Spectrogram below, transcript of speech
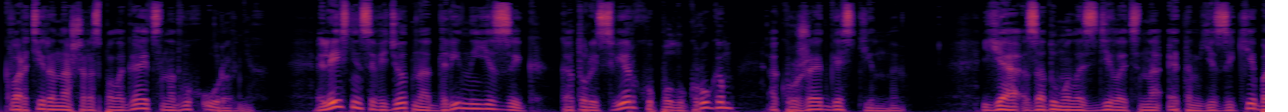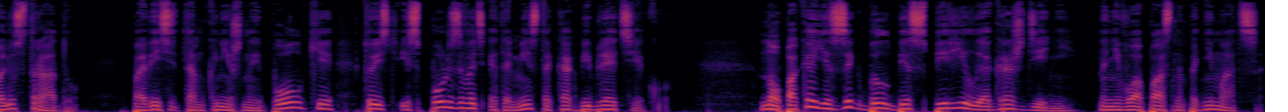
Квартира наша располагается на двух уровнях. Лестница ведет на длинный язык, который сверху полукругом окружает гостиную. Я задумалась сделать на этом языке балюстраду, повесить там книжные полки, то есть использовать это место как библиотеку. Но пока язык был без перил и ограждений, на него опасно подниматься.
